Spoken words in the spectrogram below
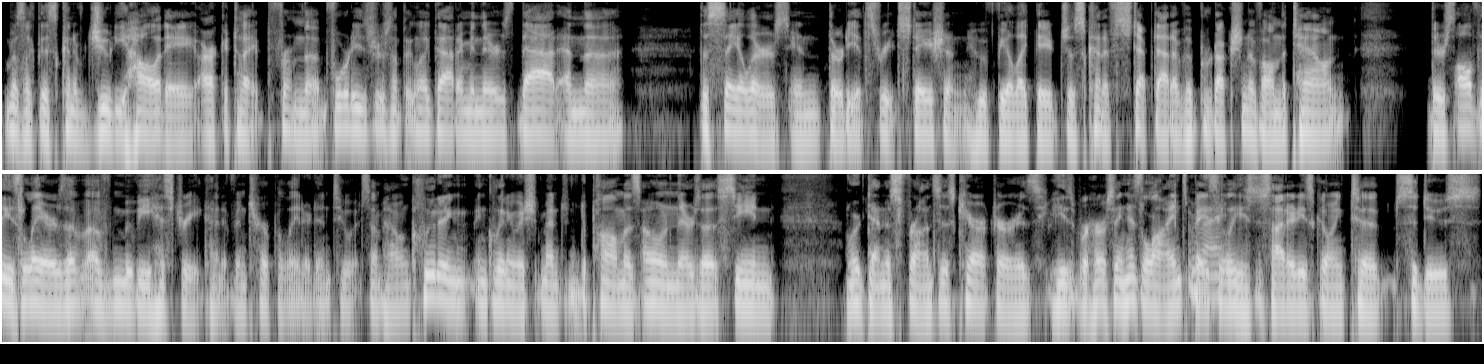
almost like this kind of Judy Holliday archetype from the 40s or something like that. I mean, there's that and the, the sailors in 30th Street Station who feel like they just kind of stepped out of a production of On the Town. There's all these layers of, of movie history kind of interpolated into it somehow, including including we should mention De Palma's own. There's a scene where Dennis Franz's character is he's rehearsing his lines. Basically, right. he's decided he's going to seduce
